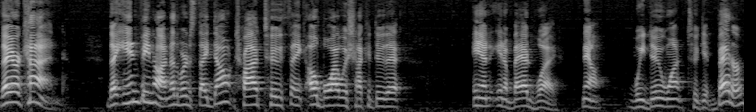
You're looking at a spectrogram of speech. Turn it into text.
They are kind. They envy not. In other words, they don't try to think, oh boy, I wish I could do that in, in a bad way. Now, we do want to get better.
